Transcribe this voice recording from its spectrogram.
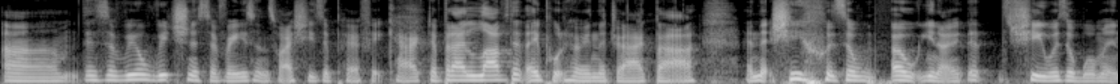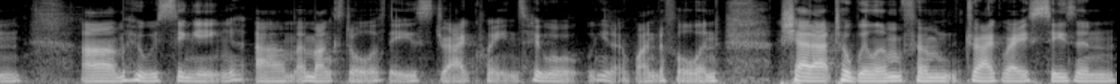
Um, there's a real richness of reasons why she's a perfect character, but I love that they put her in the drag bar and that she was a, a you know, that she was a woman um, who was singing um, amongst all of these drag queens who were, you know, wonderful. And shout out to Willam from Drag Race season,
